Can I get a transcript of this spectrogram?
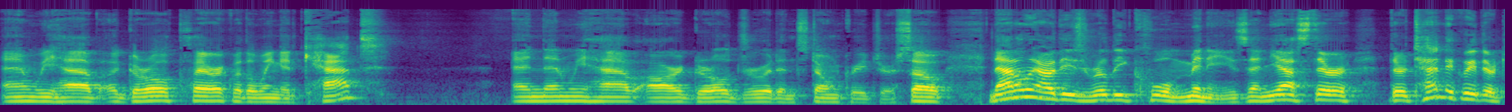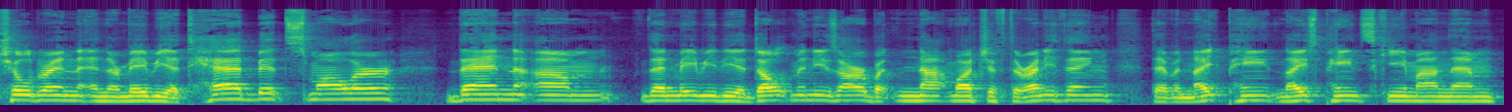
And we have a girl cleric with a winged cat. And then we have our girl druid and stone creature. So not only are these really cool minis, and yes, they're they're technically they're children, and they're maybe a tad bit smaller than um, than maybe the adult minis are, but not much if they're anything. They have a nice paint nice paint scheme on them,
